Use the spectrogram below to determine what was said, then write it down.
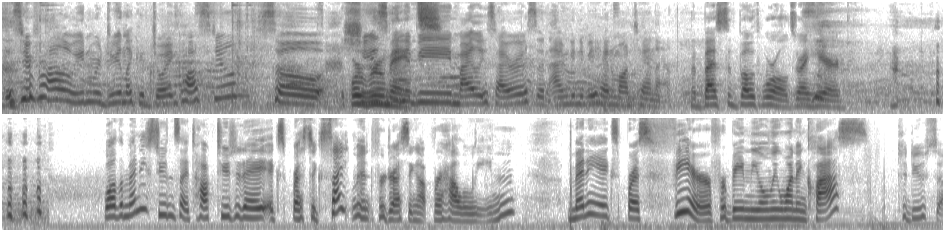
This year for Halloween, we're doing like a joint costume. So We're she's going to be Miley Cyrus and I'm going to be Hannah Montana. the best of both worlds right here. While the many students I talked to today expressed excitement for dressing up for Halloween, many expressed fear for being the only one in class to do so.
